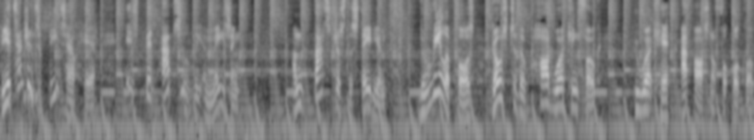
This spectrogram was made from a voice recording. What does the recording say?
The attention to detail here, it's been absolutely amazing. And that's just the stadium. The real applause goes to the hard-working folk who work here at Arsenal Football Club.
